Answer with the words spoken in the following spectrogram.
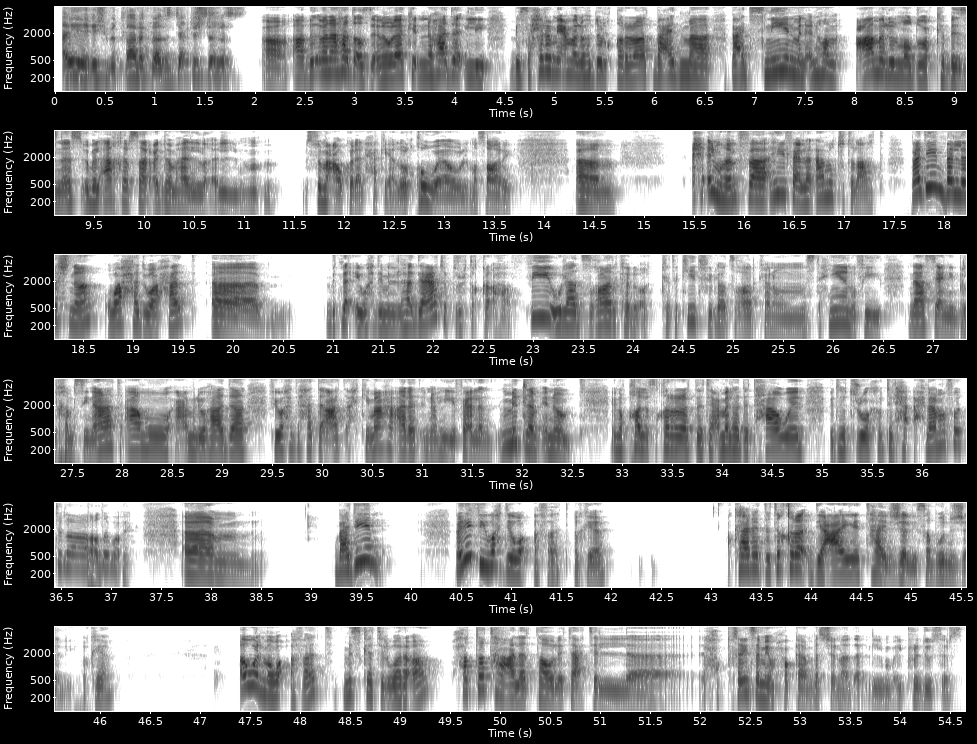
أي شيء بيطلع لك لازم تعب تشتغل. آه آه أنا هذا قصدي أنا ولكن إنه هذا اللي بيسهلهم يعملوا هدول القرارات بعد ما بعد سنين من إنهم عملوا الموضوع كبزنس وبالآخر صار عندهم هالسمعه وكل الحكي هذا والقوة والمصاري. أم المهم فهي فعلا قامت وطلعت بعدين بلشنا واحد واحد آم، بتنقي وحدة من الهدايات وبتروح تقرأها. في أولاد صغار كانوا أكيد في أولاد صغار كانوا مستحيين وفي ناس يعني بالخمسينات قاموا عملوا هذا. في وحدة حتى قعدت أحكي معها قالت إنه هي فعلا مثل إنه إنه قالت قررت تعملها بدها تحاول بدها تروح وتلحق أحلامها فقلت لها الله يبارك. بعدين بعدين في وحدة وقفت أوكي؟ وكانت تقرأ دعاية هاي الجلي صابون الجلي أوكي؟ أول ما وقفت مسكت الورقة وحطتها على الطاولة تاعت ال- الحك... خلينا نسميهم حكام بس عشان هذا ال- ال producers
